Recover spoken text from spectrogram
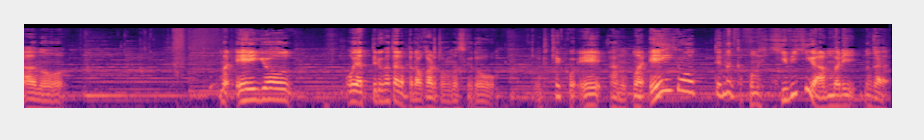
あの、まあ、営業をやってる方だったらわかると思いますけど、結構、え、あの、まあ、営業ってなんかこの響きがあんまり、なんか、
